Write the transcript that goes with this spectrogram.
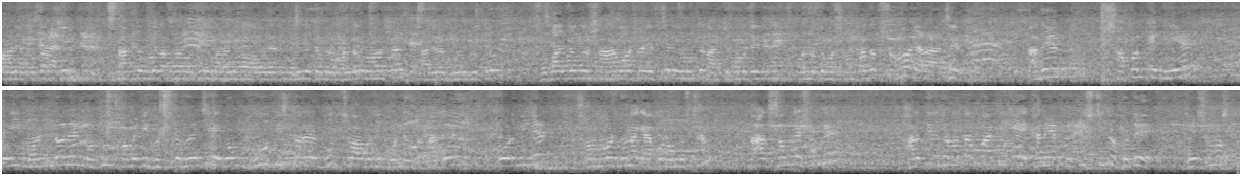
মাননীয় প্রতাপ সিং, প্রাক্তন জেলা সভাপতি মাননীয় আমাদের গোবিন্দচন্দ্র মণ্ডল মহাশয় তাদের ভূমিপুত্র গোপালচন্দ্র সাহা মহাশয় এসছেন মুহূর্তে রাজ্য কমিটির অন্যতম সম্পাদক সহ যারা আছেন, তাদের সকলকে নিয়ে এই মণ্ডলের নতুন কমিটি ঘোষিত হয়েছে এবং বুথ স্তরের বুথ সভাপতি পর্যন্ত, তাদের কর্মীদের সম্বর্ধনা জ্ঞাপন অনুষ্ঠান, তার সঙ্গে সঙ্গে ভারতীয় জনতা পার্টিকে এখানে প্রতিষ্ঠিত হতে যে সমস্ত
